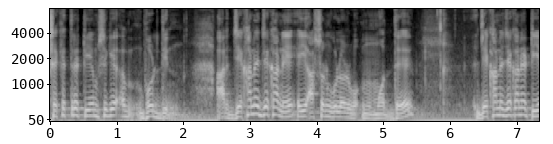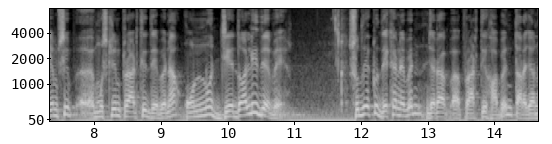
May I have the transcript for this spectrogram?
সেক্ষেত্রে টিএমসিকে ভোট দিন। আর যেখানে যেখানে এই আসনগুলোর মধ্যে, যেখানে যেখানে টিএমসি মুসলিম প্রার্থী দেবে না, অন্য যে দলই দেবে শুধু একটু দেখে নেবেন যারা প্রার্থী হবেন, তারা যেন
